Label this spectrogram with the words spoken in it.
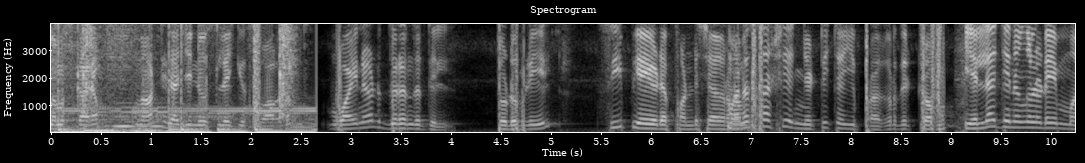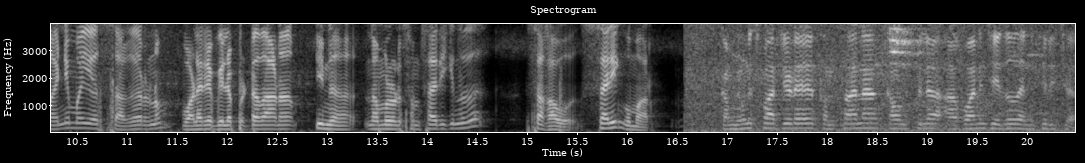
നമസ്കാരം. നാട്ടുരാജ്യ ന്യൂസിലേക്ക് സ്വാഗതം. വയനാട് ദുരന്തത്തിൽ തൊടുപുഴയിൽ സി പി ഐയുടെ ഫണ്ട് ശേഖരണം. മനസാക്ഷിയെ ഞെട്ടിച്ച ഈ പ്രകൃതിക്ഷോഭം എല്ലാ ജനങ്ങളുടെയും മാന്യമായ സഹകരണം വളരെ വിലപ്പെട്ടതാണ്. ഇന്ന് നമ്മളോട് സംസാരിക്കുന്നത് സഹാവ് സലീംകുമാർ. കമ്മ്യൂണിസ്റ്റ് പാർട്ടിയുടെ സംസ്ഥാന കൗൺസിൽ ആഹ്വാനം ചെയ്തതനുസരിച്ച്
